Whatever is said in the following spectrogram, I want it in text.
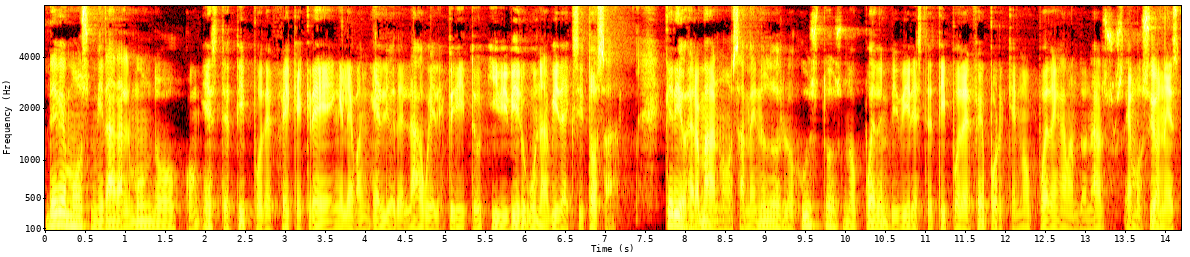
debemos mirar al mundo con este tipo de fe que cree en el Evangelio del agua y el Espíritu y vivir una vida exitosa. Queridos hermanos, a menudo los justos no pueden vivir este tipo de fe porque no pueden abandonar sus emociones,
